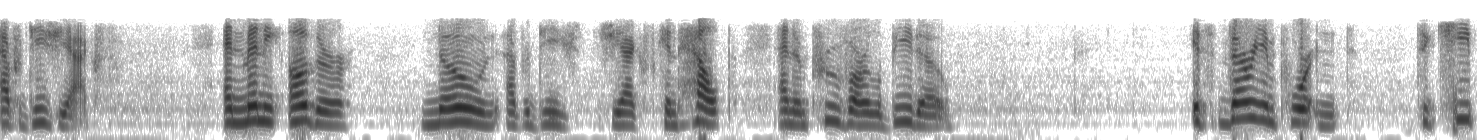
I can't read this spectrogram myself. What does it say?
aphrodisiacs and many other known aphrodisiacs can help and improve our libido, it's very important to keep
